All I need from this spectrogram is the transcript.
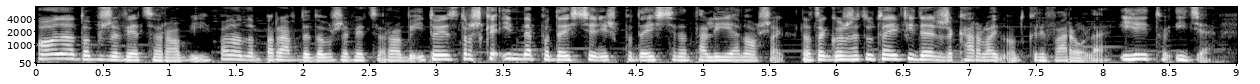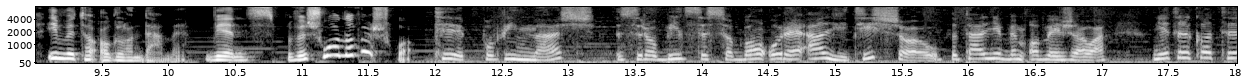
Ona dobrze wie, co robi. Ona naprawdę dobrze wie, co robi. I to jest troszkę inne podejście niż podejście Natalii Janoszek. Dlatego, że tutaj widać, że Caroline odgrywa rolę. I jej to idzie. I my to oglądamy. Więc wyszło, no wyszło. Ty powinnaś zrobić ze sobą reality show. Totalnie bym obejrzała. Nie tylko ty,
